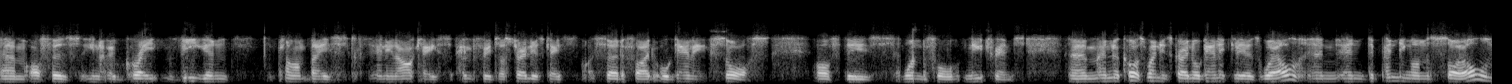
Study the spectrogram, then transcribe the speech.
um, offers you know a great vegan plant-based, and in our case, Hemp Foods Australia's case, certified organic source of these wonderful nutrients. Um, and of course, when it's grown organically as well, and, and depending on the soil,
